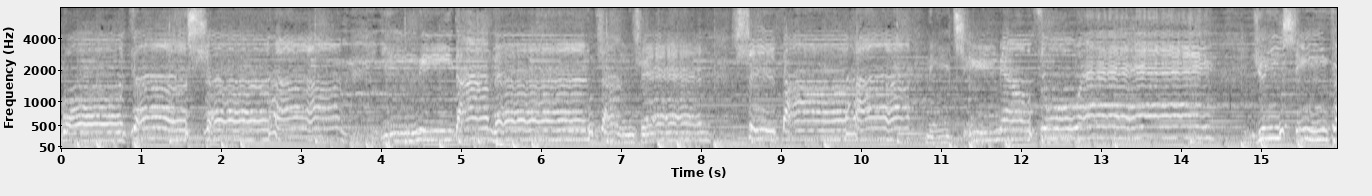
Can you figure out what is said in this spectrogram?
我得胜；因你大能掌权，释放。你奇妙作为，运行在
